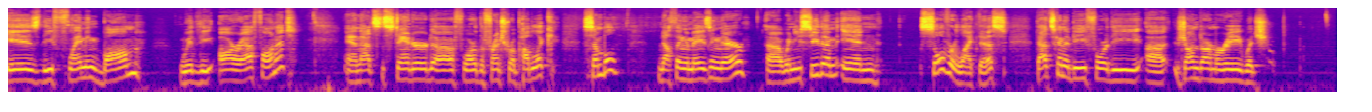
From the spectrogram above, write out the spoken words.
is the flaming bomb with the RF on it. And that's the standard uh, for the French Republic symbol. Nothing amazing there. Uh, when you see them in silver like this, that's going to be for the uh, gendarmerie, which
